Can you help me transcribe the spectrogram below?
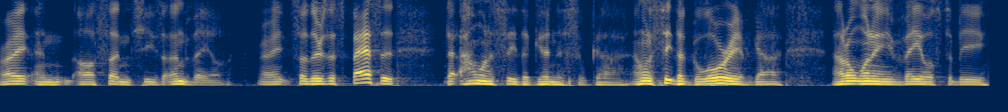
right, and all of a sudden she's unveiled, right. So there's this facet that I want to see the goodness of God. I want to see the glory of God. I don't want any veils to be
